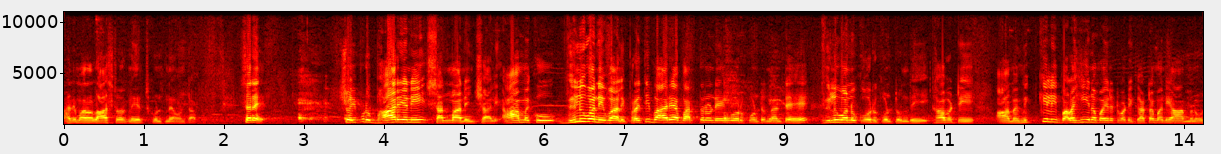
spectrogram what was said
అది మనం లాస్ట్ వరకు నేర్చుకుంటూనే ఉంటాం. సరే. సో ఇప్పుడు భార్యని సన్మానించాలి. ఆమెకు విలువనివ్వాలి. ప్రతి భార్య భర్త నుండి ఏం కోరుకుంటుందంటే విలువను కోరుకుంటుంది. కాబట్టి ఆమె మిక్కిలి బలహీనమైనటువంటి ఘటమని ఆమెను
